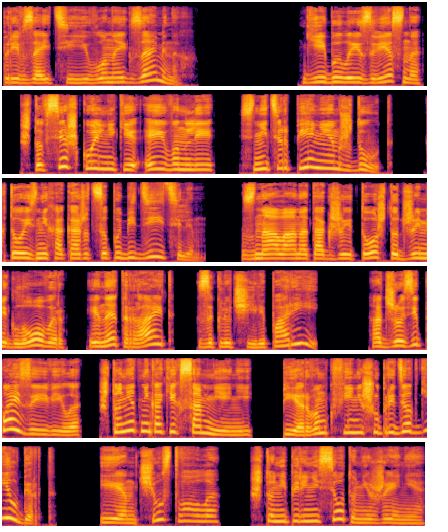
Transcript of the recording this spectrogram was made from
превзойти его на экзаменах. Ей было известно, что все школьники Эйвонли с нетерпением ждут, кто из них окажется победителем. Знала она также и то, что Джимми Гловер и Нет Райт заключили пари. А Джози Пай заявила, что нет никаких сомнений, первым к финишу придет Гилберт. И Энн чувствовала, что не перенесет унижения,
